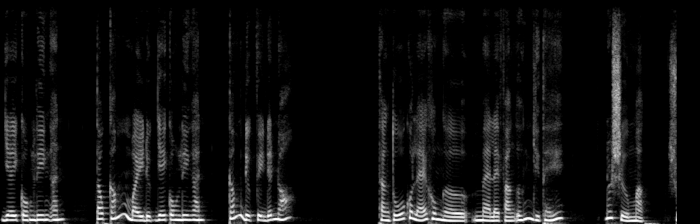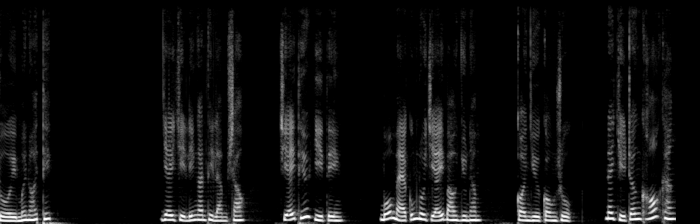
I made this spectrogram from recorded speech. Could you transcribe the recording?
Dây con Liên Anh, Tao cấm mày được dây con Liên Anh, Cấm được phiền đến nó. Thằng Tú có lẽ không ngờ Mẹ lại phản ứng như thế. Nó sượng mặt, rồi mới nói tiếp. Vậy chị Liên Anh thì làm sao? Chị ấy thiếu gì tiền? Bố mẹ cũng nuôi chị ấy bao nhiêu năm? Coi như con ruột. Nay chị Trân khó khăn,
